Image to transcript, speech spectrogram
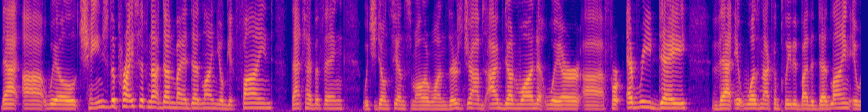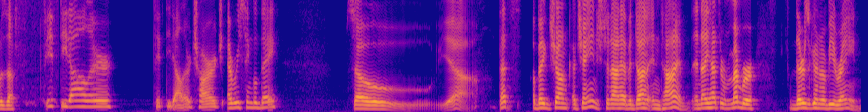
that uh, will change the price if not done by a deadline. You'll get fined, that type of thing, which you don't see on smaller ones. There's jobs, I've done one where uh, for every day that it was not completed by the deadline, it was a $50, $50 charge every single day. So, yeah, that's a big chunk of change to not have it done in time. And now you have to remember there's going to be rain.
